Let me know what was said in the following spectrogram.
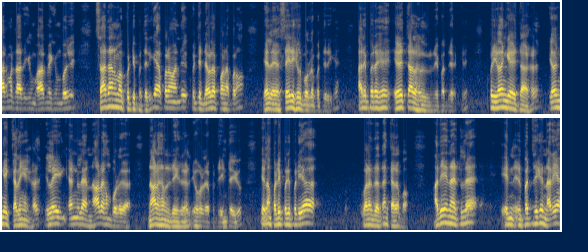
ஆரம்பத்தாதிக்கும் ஆரம்பிக்கும் ஆரம்பிக்கும் போது சாதாரணமாக குட்டி பத்திரிக்கை அப்புறம் வந்து கொஞ்சம் டெவலப் ஆன அப்புறம் செய்திகள் போடுற பத்திரிக்கை. அதன் பிறகு எழுத்தாளர்களுடைய பத்திரிக்கை. அப்புறம் இலங்கை எழுத்தாளர்கள் இலங்கை கலைஞர்கள் இலை இலங்கையில் நாடகம் போடுகிற நாடக நடிகர்கள் இவர்களை பற்றி இன்டர்வியூ இதெல்லாம் படிப்படிப்படியாக வளர்ந்தது தான் கதம்பம் அதே நேரத்தில் என் பத்திரிக்கை நிறையா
